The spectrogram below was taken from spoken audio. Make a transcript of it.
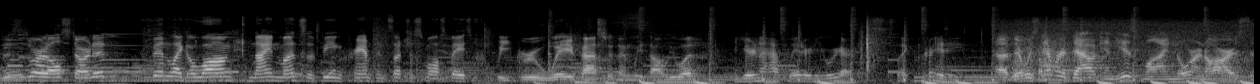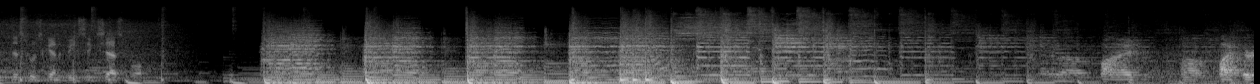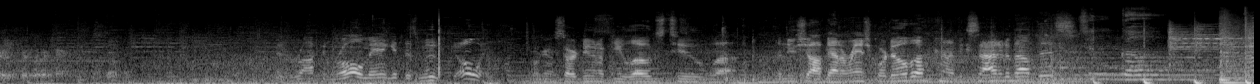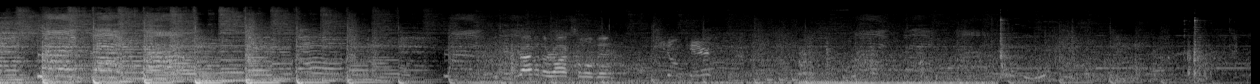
This is where it all started. It's been like a long nine months of being cramped in such a small space. We grew way faster than we thought we would. A year and a half later, here we are. It's like crazy. Uh, there was never a doubt in his mind, nor in ours, that this was going to be successful. Five, um, five thirty for the return. Rock and roll, man. Get this move going. We're gonna start doing a few loads to uh, the new shop down in Rancho Cordova. Kind of excited about this. to go. My back You can drive on the rocks a little bit. You don't care?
